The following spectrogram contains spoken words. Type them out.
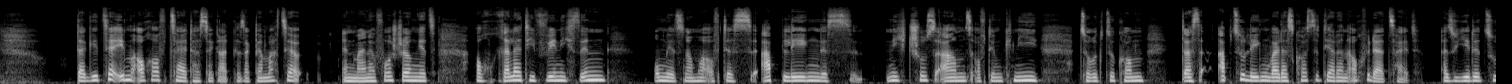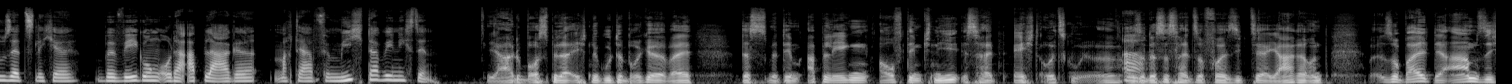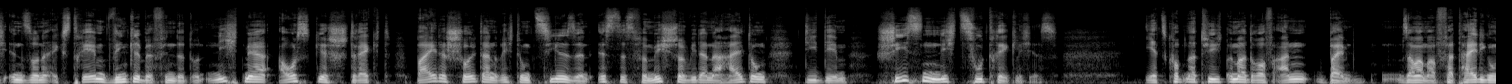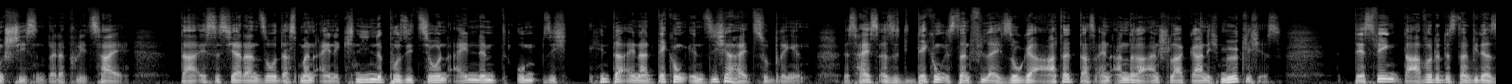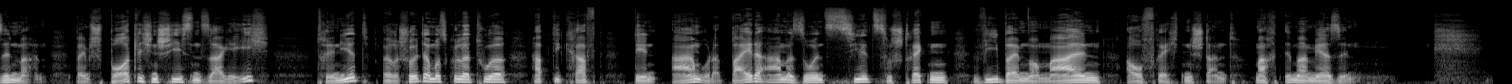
Da geht's ja eben auch auf Zeit, hast du ja gerade gesagt. Da macht's ja in meiner Vorstellung jetzt auch relativ wenig Sinn, um jetzt nochmal auf das Ablegen des Nicht-Schussarms auf dem Knie zurückzukommen, das abzulegen, weil das kostet ja dann auch wieder Zeit. Also jede zusätzliche Bewegung oder Ablage macht ja für mich da wenig Sinn. Ja, du baust mir da echt eine gute Brücke, weil das mit dem Ablegen auf dem Knie ist halt echt oldschool. Ne? Ah. Also das ist halt so voll 70er Jahre und sobald der Arm sich in so einem extremen Winkel befindet und nicht mehr ausgestreckt beide Schultern Richtung Ziel sind, ist es für mich schon wieder eine Haltung, die dem Schießen nicht zuträglich ist. Jetzt kommt natürlich immer drauf an, beim, sagen wir mal, Verteidigungsschießen bei der Polizei. Da ist es ja dann so, dass man eine kniende Position einnimmt, um sich hinter einer Deckung in Sicherheit zu bringen. Das heißt also, die Deckung ist dann vielleicht so geartet, dass ein anderer Anschlag gar nicht möglich ist. Deswegen, da würde das dann wieder Sinn machen. Beim sportlichen Schießen sage ich, trainiert eure Schultermuskulatur, habt die Kraft, den Arm oder beide Arme so ins Ziel zu strecken wie beim normalen aufrechten Stand. Macht immer mehr Sinn.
